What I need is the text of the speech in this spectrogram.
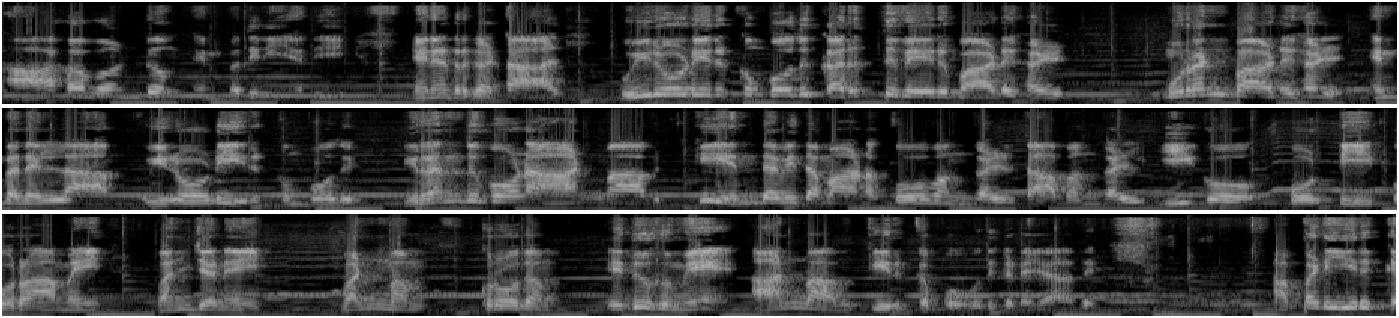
ஆக வேண்டும் என்பது நியதி. ஏனென்று கேட்டால் உயிரோடு இருக்கும்போது கருத்து வேறுபாடுகள் முரண்பாடுகள் என்பதெல்லாம் உயிரோடு இருக்கும்போது இறந்து போன ஆன்மாவிற்கு எந்த விதமான கோபங்கள் தாபங்கள் ஈகோ போட்டி பொறாமை வஞ்சனை வன்மம் குரோதம் எதுவுமே ஆன்மாவுக்கு இருக்க போவது கிடையாது. அப்படி இருக்க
